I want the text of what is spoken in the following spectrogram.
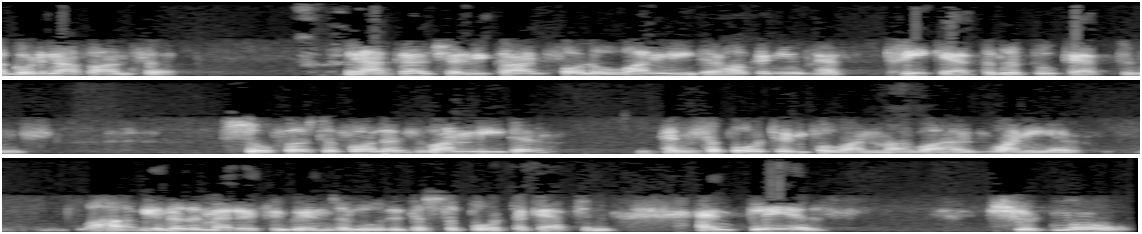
a good enough answer. In our culture, we can't follow one leader. How can you have three captains or two captains? So first of all, as one leader, and support him for one one year. Uh, it doesn't matter if he wins or loses. Just support the captain, and players should know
